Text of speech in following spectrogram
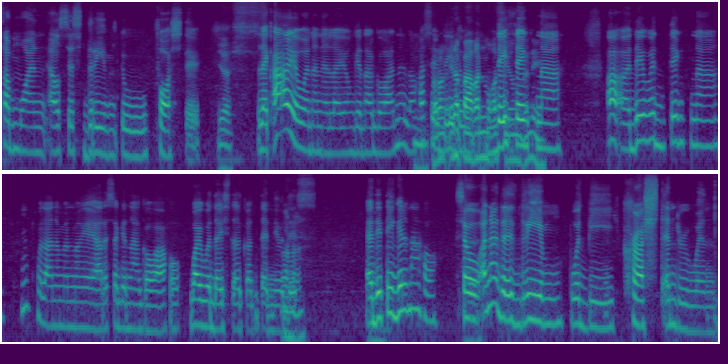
someone else's dream to foster. Yes. Like, aayawan na nila yung ginagawa nila. Mm, Kasi parang they don't, mo kasi they yung think ano eh. na, oo, they would think na, hmm, wala naman mangyayari sa ginagawa ko. Why would I still continue Aha. this? Eh, di tigil na ako. So, another dream would be crushed and ruined.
